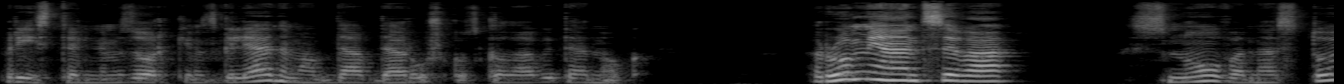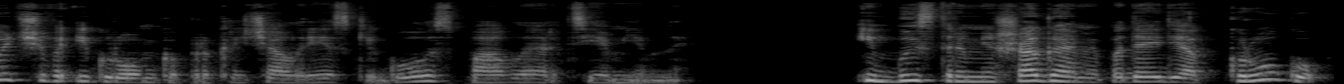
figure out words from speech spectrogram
пристальным зорким взглядом обдав дорожку с головы до ног. «Румянцева!» Снова настойчиво и громко прокричал резкий голос Павлы Артемьевны. И быстрыми шагами, подойдя к кругу,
